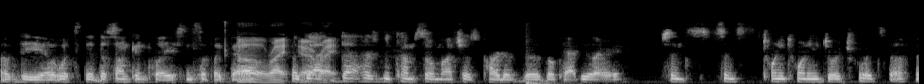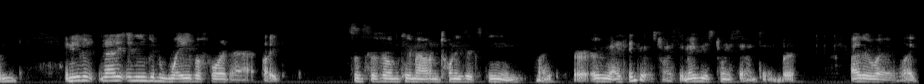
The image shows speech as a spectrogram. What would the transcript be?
of the uh, what's the the sunken place and stuff like that. oh, right. Like yeah, that right. that has become so much as part of the vocabulary since since 2020 George Floyd stuff, and and even and even way before that, like since the film came out in 2016, like or, or I think it was 20, maybe it's 2017, but either way, like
